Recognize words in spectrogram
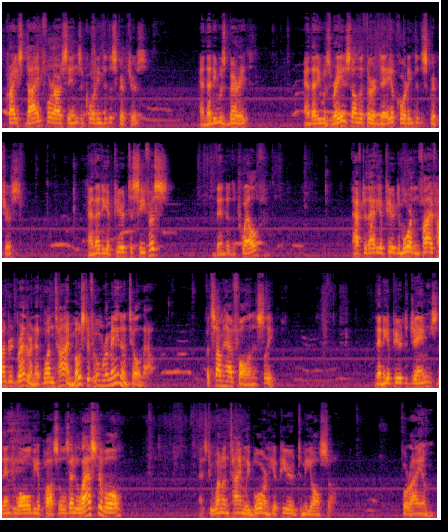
Christ died for our sins according to the Scriptures, and that he was buried, and that he was raised on the third day according to the Scriptures, and that he appeared to Cephas, then to the twelve. After that, he appeared to more than 500 brethren at one time, most of whom remain until now, but some have fallen asleep. Then he appeared to James, then to all the apostles, and last of all, as to one untimely born, he appeared to me also. For I am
